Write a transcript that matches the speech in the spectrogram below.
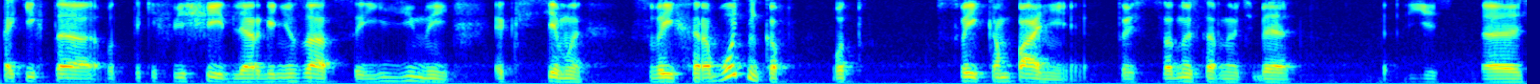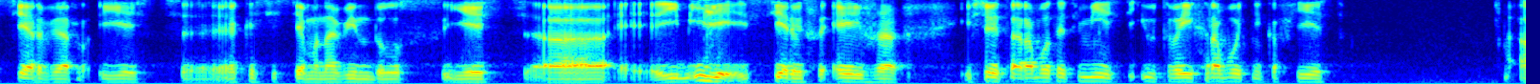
каких-то вот таких вещей для организации единой экосистемы своих работников, вот своей компании, то есть с одной стороны у тебя есть э, сервер, есть э, экосистема на Windows, есть э, или сервисы Azure, и все это работает вместе, и у твоих работников есть э,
